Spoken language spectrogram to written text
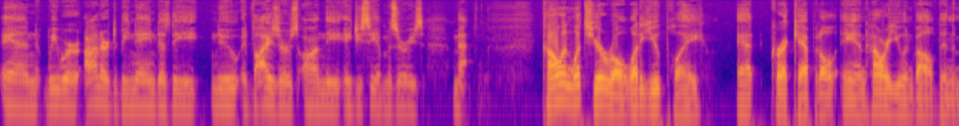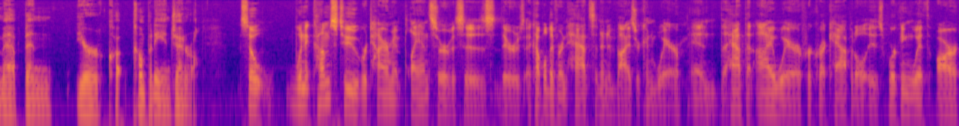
and we were honored to be named as the new advisors on the AGC of Missouri's MEP. Colin, what's your role? What do you play at Correct Capital, and how are you involved in the MEP and your co- company in general? So, when it comes to retirement plan services, there's a couple different hats that an advisor can wear. And the hat that I wear for Correct Capital is working with our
